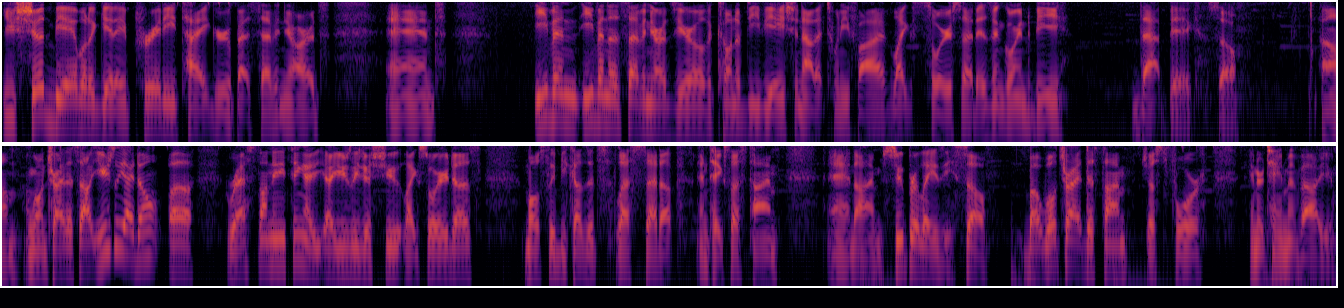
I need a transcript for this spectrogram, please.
you should be able to get a pretty tight group at seven yards. And even, even a seven yard zero, the cone of deviation out at 25, like Sawyer said, isn't going to be that big. So um, I'm going to try this out. Usually I don't uh, rest on anything. I, I, usually just shoot like Sawyer does, mostly because it's less setup and takes less time. And I'm super lazy. So, but we'll try it this time just for entertainment value.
